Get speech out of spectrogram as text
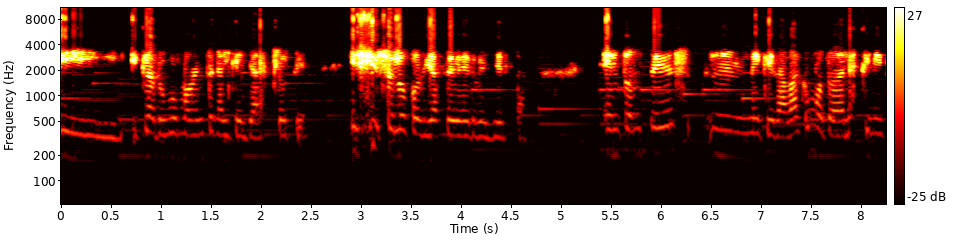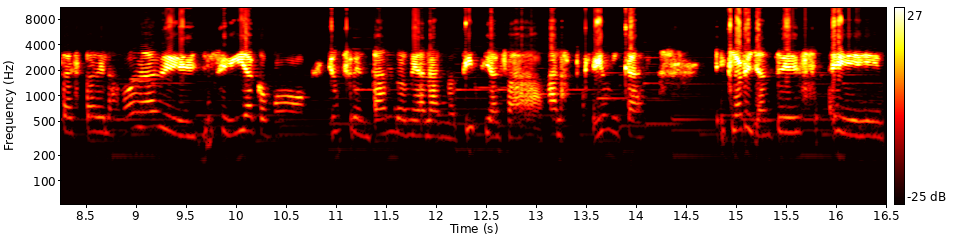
y, y claro, hubo un momento en el que ya exploté y solo podía hacer belleza. Entonces mm, me quedaba como toda la esquinita esta de la moda, de yo seguía como enfrentándome a las noticias, a, a las polémicas. Y claro, yo antes, eh,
